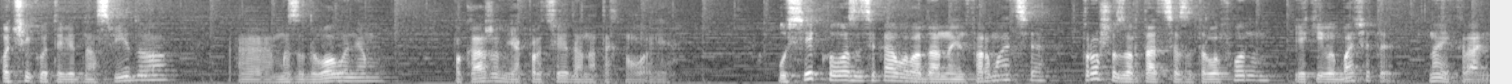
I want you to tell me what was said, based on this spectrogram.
Очікуйте від нас відео. Ми з задоволенням покажемо, як працює дана технологія. Усі, кого зацікавила дана інформація, прошу звертатися за телефоном, який ви бачите на екрані.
